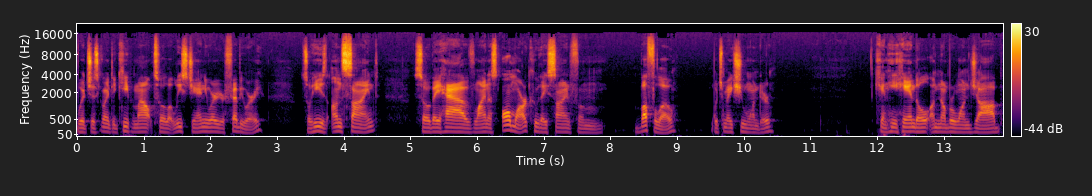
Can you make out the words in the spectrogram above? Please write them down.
which is going to keep him out till at least January or February. So he is unsigned. So they have Linus Ullmark, who they signed from Buffalo, which makes you wonder can he handle a number one job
